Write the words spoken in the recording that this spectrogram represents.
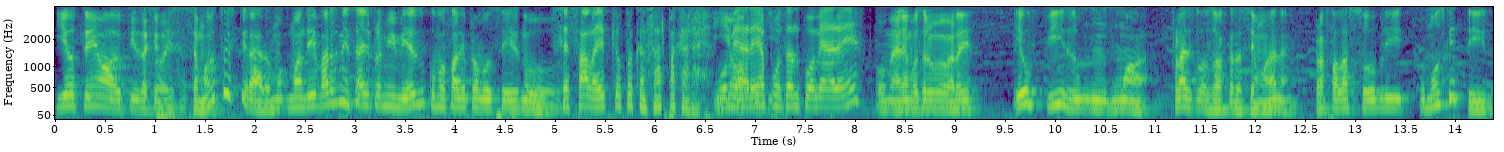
E eu tenho, ó, eu fiz aqui, ó, essa semana eu tô inspirado. Eu mandei várias mensagens para mim mesmo, como eu falei para vocês no. Você fala aí porque eu tô cansado pra caralho. O Homem-Aranha apontando pro Homem-Aranha? Homem-Aranha apontando pro Homem-Aranha. Eu fiz um, uma frase filosófica da semana para falar sobre o mosqueteiro.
